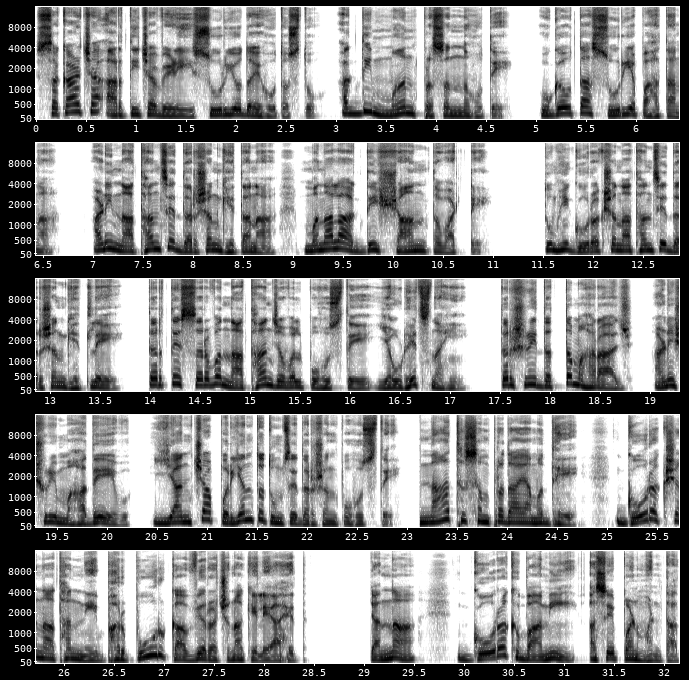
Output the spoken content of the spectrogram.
सकाळच्या आरतीच्या वेळी सूर्योदय होत असतो. अगदी मन प्रसन्न होते. उगवता सूर्य पाहताना आणि नाथांचे दर्शन घेताना मनाला अगदी शांत वाटते. तुम्ही गोरक्षनाथांचे दर्शन घेतले तर ते सर्व नाथांजवळ पोहोचते एवढेच नाही. तर श्री दत्त महाराज आणि श्री महादेव यांच्यापर्यंत तुमचे दर्शन पोहोचते. नाथ संप्रदायामध्ये गोरक्षनाथांनी भरपूर काव्यरचना केले आहेत. त्यांना गोरखबामी असे पण म्हणतात.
